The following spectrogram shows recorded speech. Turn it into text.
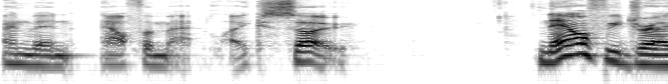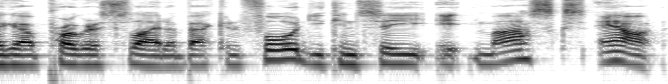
and then alpha matte like so. Now if we drag our progress slider back and forward, you can see it masks out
